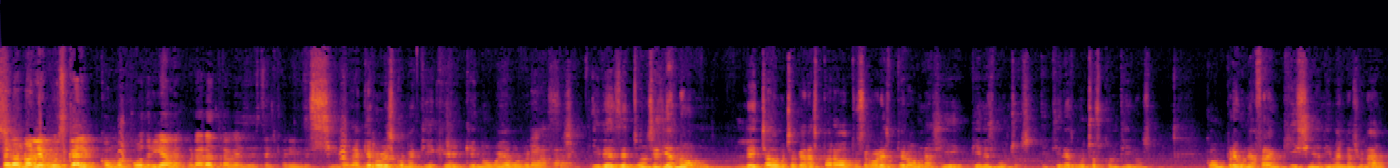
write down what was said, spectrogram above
Pero no le busca el cómo podría mejorar a través de esta experiencia. Sí, ¿verdad? ¿Qué errores cometí que, que no voy a volver a hacer? Y desde entonces ya no le he echado muchas ganas para otros errores, pero aún así tienes muchos, y tienes muchos continuos. Compré una franquicia a nivel nacional,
